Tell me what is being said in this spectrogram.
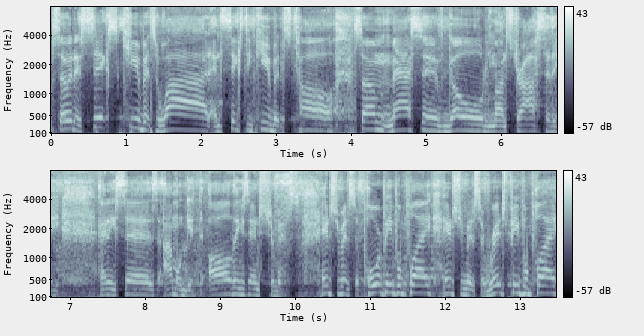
So it is six cubits wide and 60 cubits tall, some massive gold monstrosity. And he says, I'm going to get all these instruments. Instruments that poor people play, instruments that rich people play.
